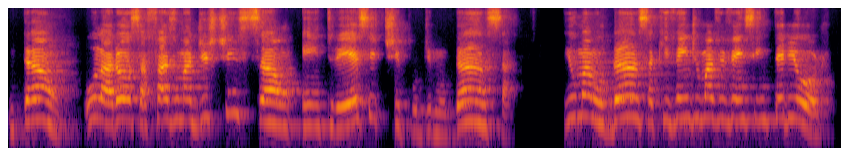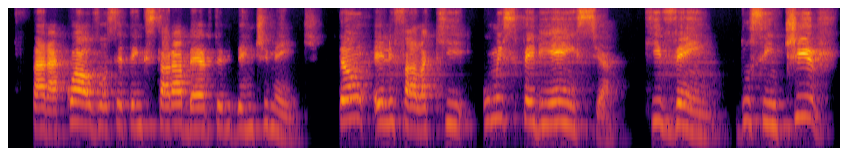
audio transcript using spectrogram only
Então, o Larossa faz uma distinção entre esse tipo de mudança e uma mudança que vem de uma vivência interior, para a qual você tem que estar aberto, evidentemente. Então, ele fala que uma experiência que vem do sentir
